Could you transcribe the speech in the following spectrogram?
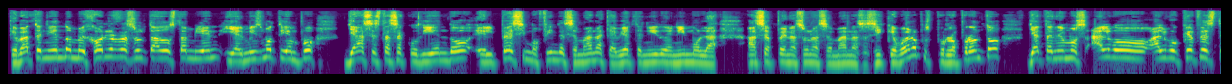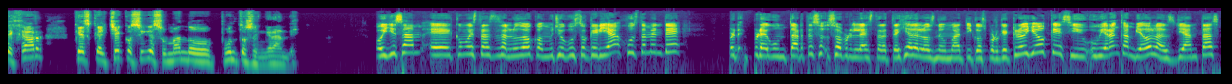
que va teniendo mejores resultados también y al mismo tiempo ya se está sacudiendo el pésimo fin de semana que había tenido en Imola hace apenas unas semanas. Así que bueno, pues por lo pronto ya tenemos algo, algo que festejar, que es que el Checo sigue sumando puntos en grande. Oye, Sam, eh, ¿cómo estás? Te saludo con mucho gusto. Quería justamente pre- preguntarte so- sobre la estrategia de los neumáticos, porque creo yo que si hubieran cambiado las llantas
